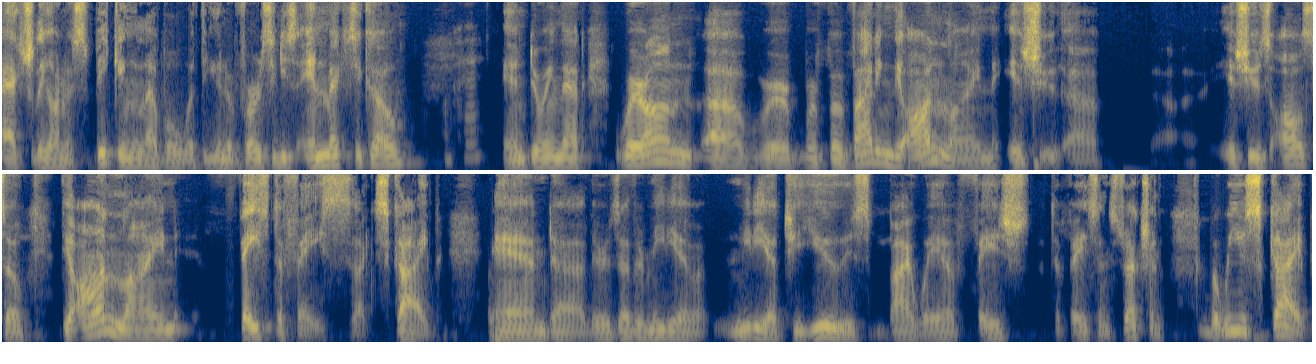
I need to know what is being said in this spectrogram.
actually on a speaking level with the universities in Mexico, Okay. and doing that. We're on. Uh, we're we're providing the online issue uh, issues also. The online face to face like Skype, and uh, there's other media media to use by way of face to face instruction. But we use Skype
